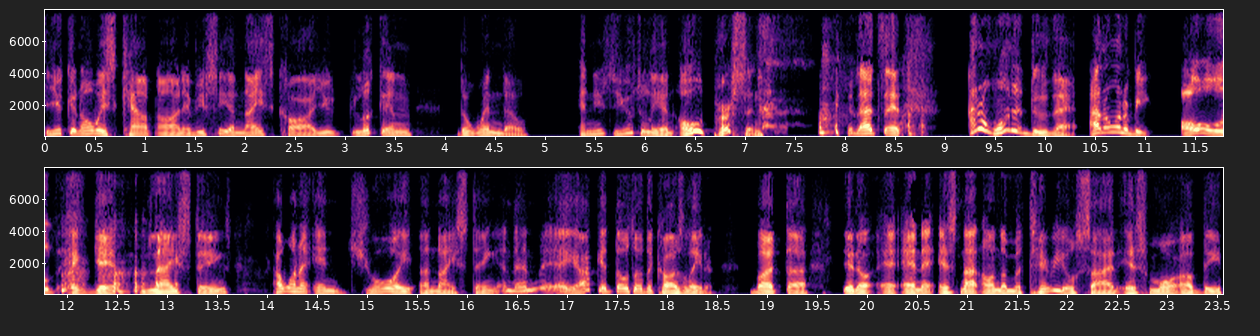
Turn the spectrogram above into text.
you can always count on if you see a nice car, you look in the window, and it's usually an old person. That's it. I don't want to do that. I don't want to be old and get nice things. I want to enjoy a nice thing, and then hey, I'll get those other cars later. But uh, you know, and, and it's not on the material side; it's more of the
